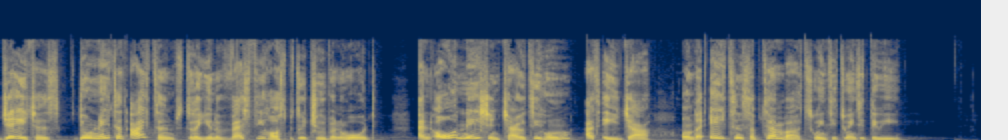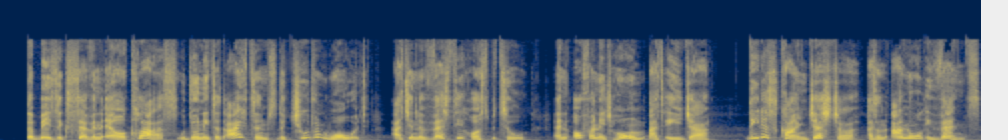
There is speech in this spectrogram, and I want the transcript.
JHS donated items to the University Hospital Children Ward and All Nation Charity Home at Aja on the 18th September 2023. The Basic 7L class who donated items to the Children Ward at University Hospital and Orphanage Home at Aja did this kind gesture as an annual event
